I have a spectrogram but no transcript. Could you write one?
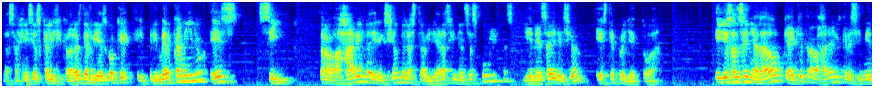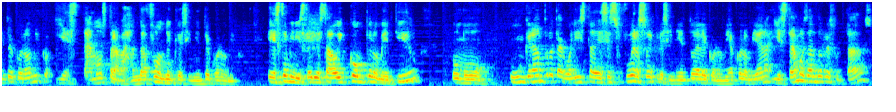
las agencias calificadoras de riesgo, que el primer camino es, sí, trabajar en la dirección de la estabilidad de las finanzas públicas y en esa dirección este proyecto va. Ellos han señalado que hay que trabajar en el crecimiento económico y estamos trabajando a fondo en crecimiento económico. Este ministerio está hoy comprometido como un gran protagonista de ese esfuerzo de crecimiento de la economía colombiana y estamos dando resultados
